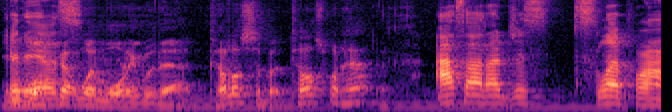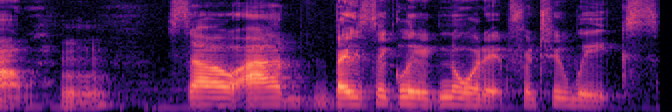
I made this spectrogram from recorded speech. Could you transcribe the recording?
You it woke is. up one morning with that. Tell us about. Tell us what happened. I thought I just slept wrong. Mm-hmm. So I basically ignored it for two weeks.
